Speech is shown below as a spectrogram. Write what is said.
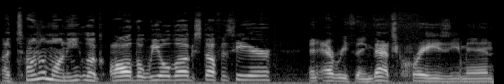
a ton of money. Look, all the wheel lug stuff is here and everything. That's crazy, man.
